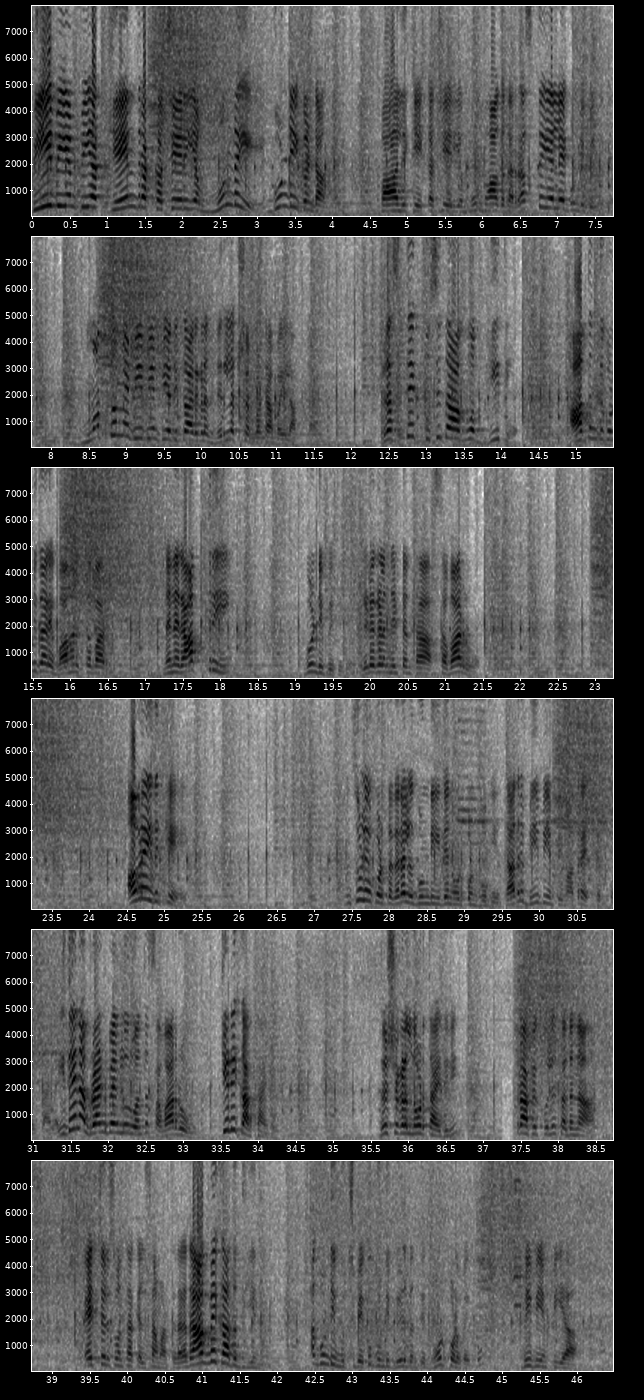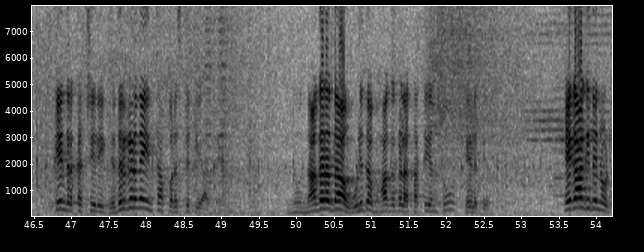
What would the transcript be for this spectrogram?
ಬಿಬಿಎಂಪಿಯ ಕೇಂದ್ರ ಕಚೇರಿಯ ಮುಂದೆಯೇ ಗುಂಡಿ ಗಂಡಾಂತರ ಪಾಲಿಕೆ ಕಚೇರಿಯ ಮುಂಭಾಗದ ರಸ್ತೆಯಲ್ಲೇ ಗುಂಡಿ ಬೀಳಿದೆ ಮತ್ತೊಮ್ಮೆ ಬಿಬಿಎಂಪಿ ಅಧಿಕಾರಿಗಳ ನಿರ್ಲಕ್ಷ್ಯ ಬಟ ಬಯಲಾಗ್ತಾ ರಸ್ತೆ ಕುಸಿತ ಆಗುವ ಭೀತಿ ಆತಂಕಗೊಂಡಿದ್ದಾರೆ ವಾಹನ ಸವಾರರು. ನೆನ್ನೆ ರಾತ್ರಿ ಗುಂಡಿ ಬಿದ್ದಿದೆ ಗಿಡಗಳನ್ನಿಟ್ಟಂತಹ ಸವಾರರು. ಅವರೇ ಇದಕ್ಕೆ ಸುಳಿವು ಕೊಡ್ತಾ ಇದಾರೆ, ಅಲ್ಲಿ ಗುಂಡಿ ಇದೆ, ನೋಡ್ಕೊಂಡು ಹೋಗಿ ಅಂತ. ಆದ್ರೆ ಪಿ ಮಾತ್ರ ಎಚ್ಚೆತ್ಕೊಳ್ತಾ ಇಲ್ಲ. ಇದೇನ ಬ್ರ್ಯಾಂಡ್ ಬೆಂಗಳೂರು ಅಂತ ಸವಾರರು ಕಿಡಿಕಾರ್ತಾ ಇದೆ. ದೃಶ್ಯಗಳಲ್ಲಿ ನೋಡ್ತಾ ಇದ್ದೀವಿ. ಟ್ರಾಫಿಕ್ ಪೊಲೀಸ್ ಅದನ್ನ ಎಚ್ಚರಿಸುವಂಥ ಕೆಲಸ ಮಾಡ್ತಿದ್ದಾರೆ. ಅದ್ರ ಆಗಬೇಕಾದದ್ದು ಏನು? ಆ ಗುಂಡಿ ಮುಚ್ಚಬೇಕು ಗುಂಡಿ ಬೀಳದಂತೆ ನೋಡ್ಕೊಳ್ಬೇಕು. ಬಿಬಿಎಂಪಿಯ ಕೇಂದ್ರ ಕಚೇರಿಗೆ ಎದುರುಗಡೆ ಇಂಥ ಪರಿಸ್ಥಿತಿ ಆದರೆ. ಇನ್ನು ನಗರದ ಉಳಿದ ಭಾಗಗಳ ಕಥೆಯಂತೂ ಹೇಳ್ತೀರಿ ಹೇಗಾಗಿದೆ ನೋಡಿ.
